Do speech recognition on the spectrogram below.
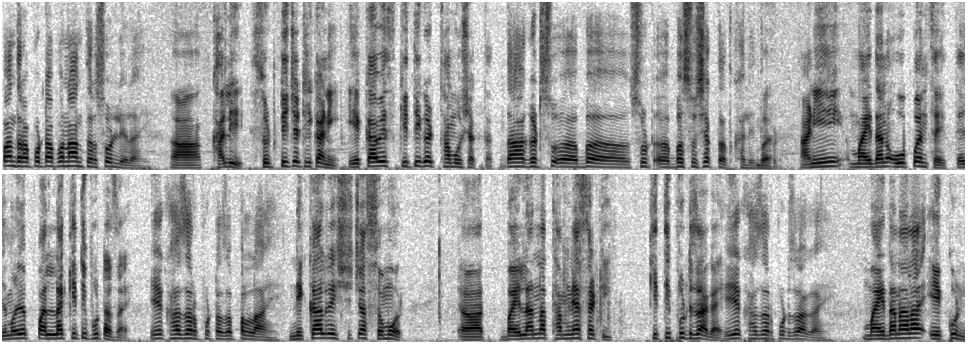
पंधरा फूट आपण अंतर सोडलेलं आहे. अं, खाली सुट्टीच्या ठिकाणी एका वेळेस किती गट थांबू शकतात? दहा गट सु- अ, ब- सुट अ, बसू शकतात खाली. बरं. आणि मैदान ओपनचं आहे त्याच्यामुळे पल्ला किती फुटाचा आहे? एक हजार फुटाचा पल्ला आहे. निकाल रेषेच्या समोर अं, बैलांना थांबण्यासाठी किती फूट जागा आहे? एक हजार फूट जागा आहे. मैदानाला एकूण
